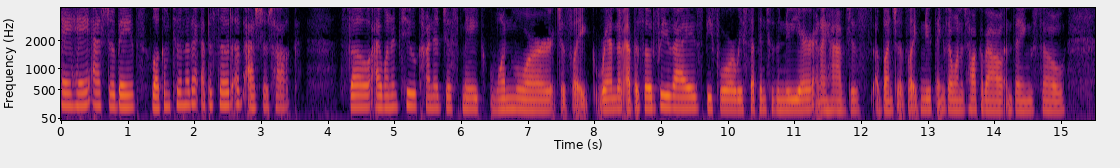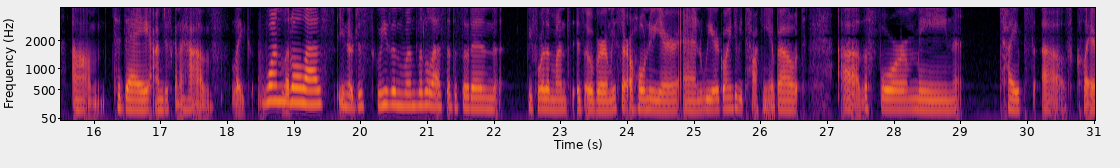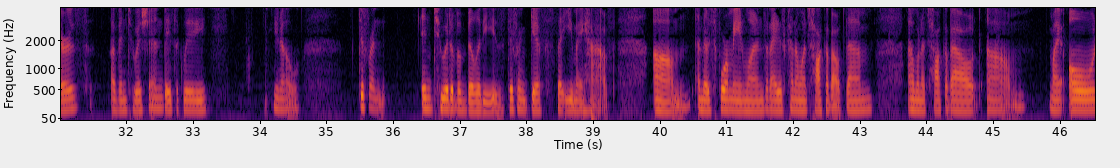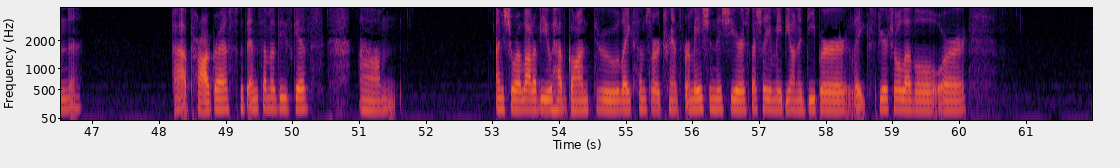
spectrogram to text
Hey, hey, Astro Babes. Welcome to another episode of Astro Talk. So, I wanted to kind of just make one more, just like random episode for you guys before we step into the new year. And I have just a bunch of like new things I want to talk about and things. So, um, today I'm just gonna have like one little last, you know, just squeeze in one little last episode in before the month is over and we start a whole new year. And we are going to be talking about uh, the four main types of clairs of intuition, basically, you know, different intuitive abilities, different gifts that you may have. Um, and there's four main ones, and I just kind of want to talk about them. I want to talk about um, my own uh, progress within some of these gifts. Um, I'm sure a lot of you have gone through like some sort of transformation this year, especially maybe on a deeper, like spiritual level or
